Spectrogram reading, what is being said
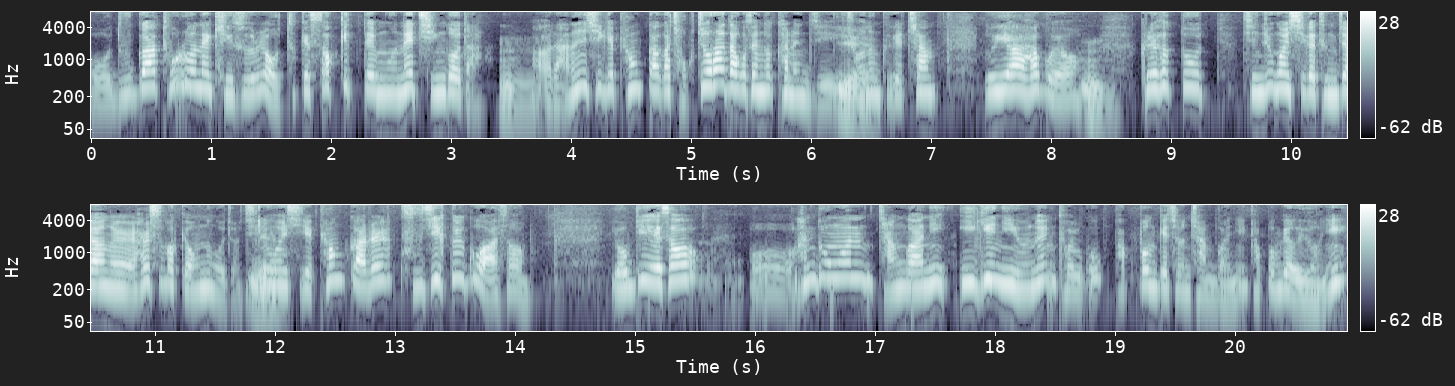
어, 누가 토론의 기술을 어떻게 썼기 때문에 진 거다. 음. 아, 라는 식의 평가가 적절하다고 생각하는지 예. 저는 그게 참 의아하고요. 음. 그래서 또 진중권 씨가 등장을 할 수밖에 없는 거죠. 진중권 네. 씨의 평가를 굳이 끌고 와서 여기에서 어, 한동훈 장관이 이긴 이유는 결국 박범계 전 장관이 박범계 의원이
